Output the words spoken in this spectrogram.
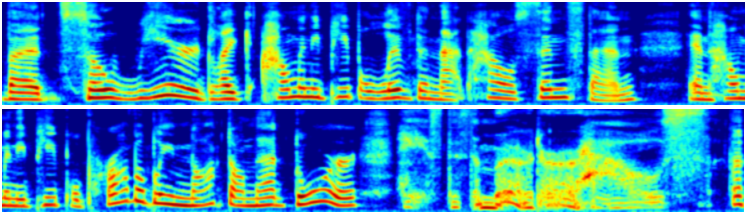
But so weird. Like, how many people lived in that house since then? And how many people probably knocked on that door? Hey, is this a murder house?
